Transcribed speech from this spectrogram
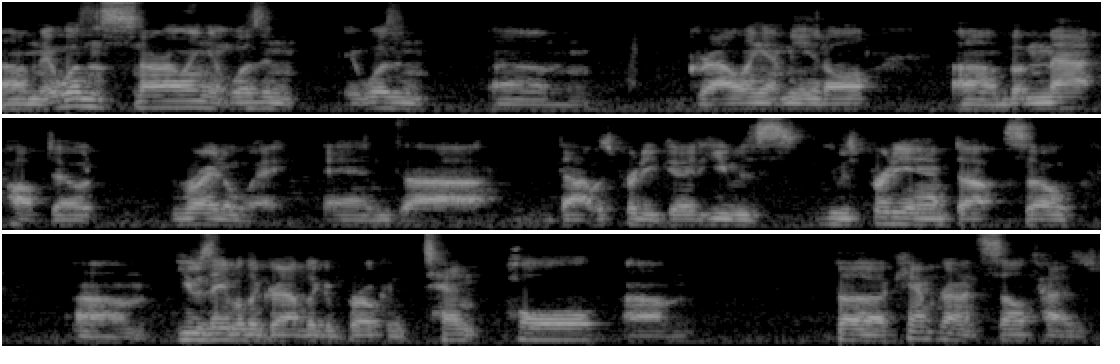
um, it wasn't snarling. It wasn't. It wasn't um, growling at me at all. Um, but Matt popped out right away, and uh, that was pretty good. He was he was pretty amped up, so um, he was able to grab like a broken tent pole. Um, the campground itself has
